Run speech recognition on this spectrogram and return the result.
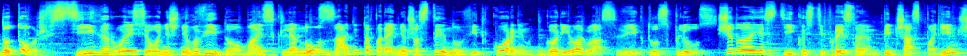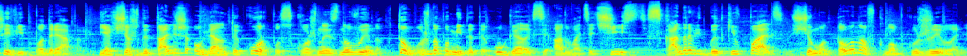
До того ж, всі герої сьогоднішнього відео мають скляну задню та передню частину від Corning Gorilla Glass Victus Plus, що додає стійкості пристроям під час падінь чи від подряпин. Якщо ж детальніше оглянути корпус кожної з новинок, то можна помітити у Galaxy A26 сканер відбитків пальців, що монтовано в кнопку живлення.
